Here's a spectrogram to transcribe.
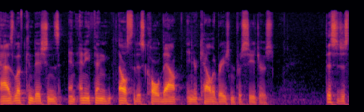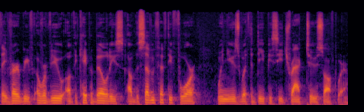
as left conditions, and anything else that is called out in your calibration procedures. This is just a very brief overview of the capabilities of the 754 when used with the DPC Track 2 software.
